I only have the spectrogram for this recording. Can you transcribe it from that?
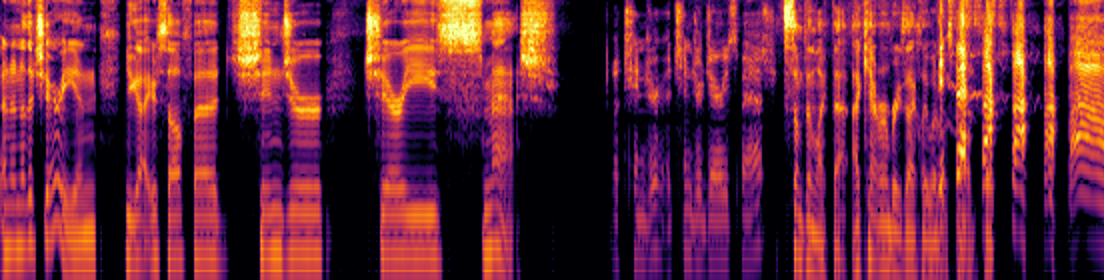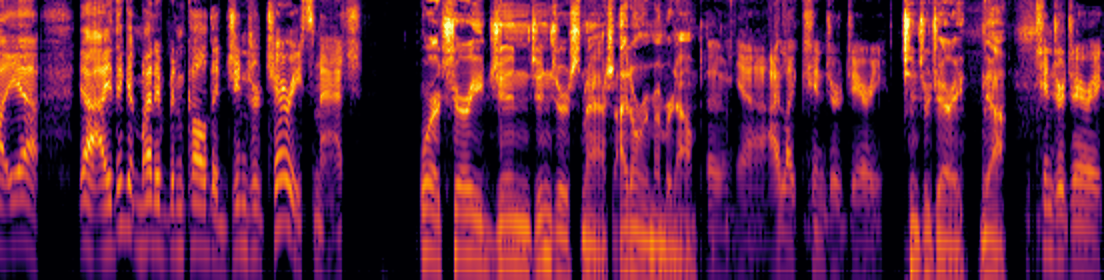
and another cherry, and you got yourself a ginger cherry smash, A ginger, a ginger jerry smash. something like that. I can't remember exactly what it was called. But, Ah, yeah, yeah. I think it might have been called a ginger cherry smash. Or a cherry gin ginger smash. I don't remember now. Uh, yeah, I like ginger jerry. Ginger Jerry. Yeah. Ginger jerry.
